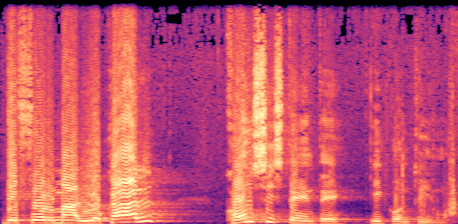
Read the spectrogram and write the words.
de forma local, consistente y continua.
